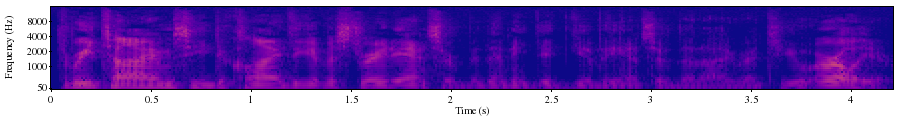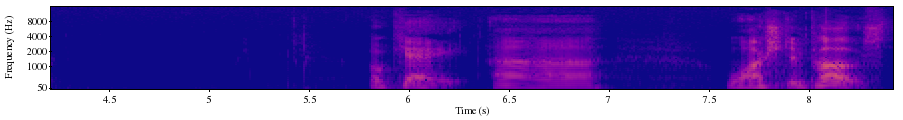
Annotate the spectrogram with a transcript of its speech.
Three times he declined to give a straight answer, but then he did give the answer that I read to you earlier. Okay, uh, Washington Post,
